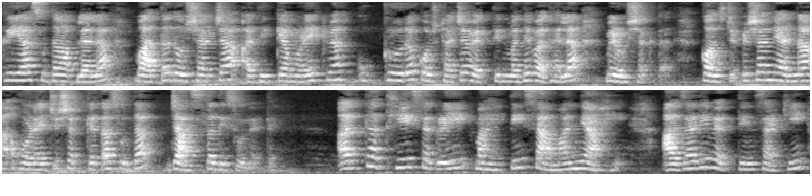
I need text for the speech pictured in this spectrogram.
क्रिया सुद्धा आपल्याला वातदोषाच्या अधिक्यामुळे किंवा कु- क्रूरकोष्ठाच्या व्यक्तींमध्ये बघायला मिळू शकतात. कॉन्स्टिपेशन यांना होण्याची शक्यता सुद्धा जास्त दिसून येते. अर्थात ही सगळी माहिती सामान्य आहे. आजारी व्यक्तींसाठी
